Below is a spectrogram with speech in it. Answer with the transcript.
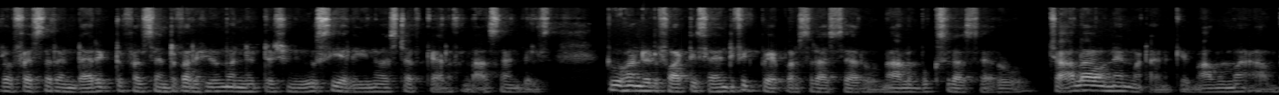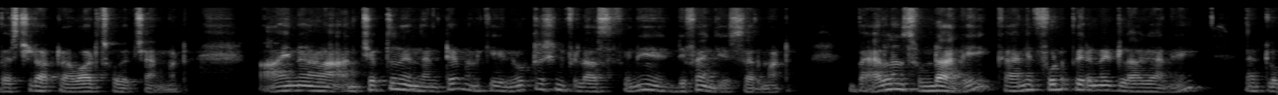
professor and director for center for human nutrition UCLA university of California Los Angeles. Two hundred forty scientific papers రాశారు నాలుగు బుక్స్ రాశారు. చాలా ఉన్నాయన్నమాట ఆయనకి. మా బెస్ట్ డాక్టర్ అవార్డ్స్ కూడా వచ్చాయన్నమాట. ఆయన అని చెప్తుంది ఏంటంటే మనకి న్యూట్రిషన్ ఫిలాసఫీని డిఫైన్ చేశారన్నమాట బ్యాలెన్స్ ఉండాలి కానీ ఫుడ్ పిరమిడ్ లాగానే దాంట్లో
